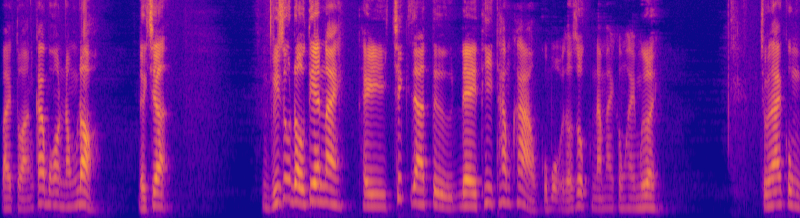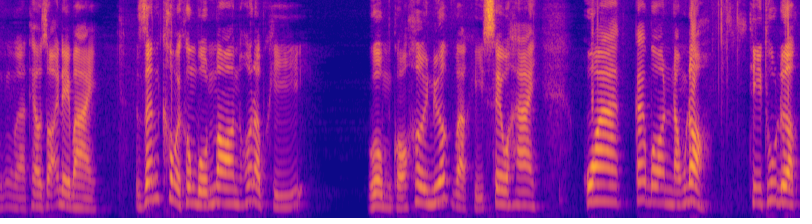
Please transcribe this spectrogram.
bài toán carbon nóng đỏ. Được chưa? Ví dụ đầu tiên này thầy trích ra từ đề thi tham khảo của Bộ Giáo dục năm 2020. Chúng ta cùng à, theo dõi đề bài. Dẫn 0,04 mol hỗn hợp khí gồm có hơi nước và khí CO2 qua carbon nóng đỏ thì thu được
